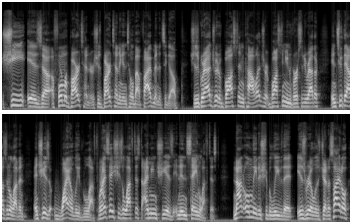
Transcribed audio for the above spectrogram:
she is a, a former bartender. She was bartending until about five minutes ago. She's a graduate of Boston College, or Boston University rather, in 2011, and she is wildly to the left. When I say she's a leftist, I mean she is an insane leftist. Not only does she believe that Israel is genocidal,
